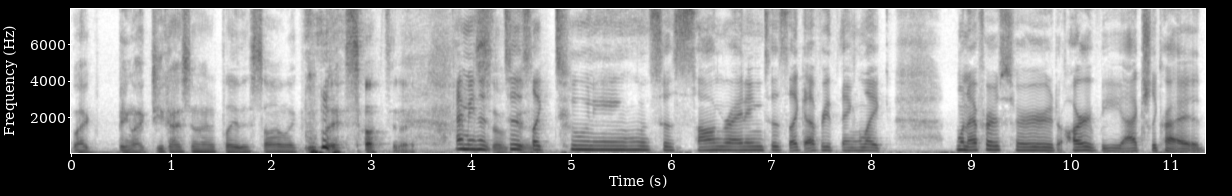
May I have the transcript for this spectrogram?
like being like, "Do you guys know how to play this song? Like, we play this song tonight?" I mean, it's So just good. like tuning to songwriting to just like everything. Like when I first heard Harvey, I actually cried.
